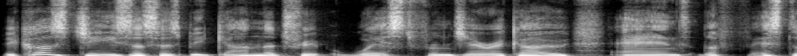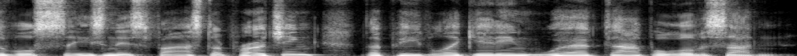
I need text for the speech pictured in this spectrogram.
Because Jesus has begun the trip west from Jericho and the festival season is fast approaching, the people are getting worked up all of a sudden.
